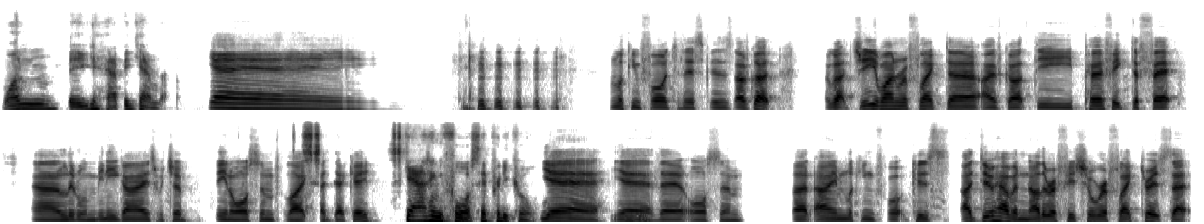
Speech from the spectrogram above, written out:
one big happy camera. Yay! I'm looking forward to this because I've got I've got G1 reflector. I've got the Perfect Effect uh, little mini guys, which have been awesome for like a decade. Scouting Force, they're pretty cool. Yeah, yeah, they're awesome. But I'm looking for because I do have another official reflector. It's that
